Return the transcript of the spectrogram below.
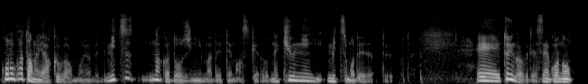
この方の役番も読めて3つなんか同時に今出てますけどね。急に3つも出たということで、えーとにかくですねこの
